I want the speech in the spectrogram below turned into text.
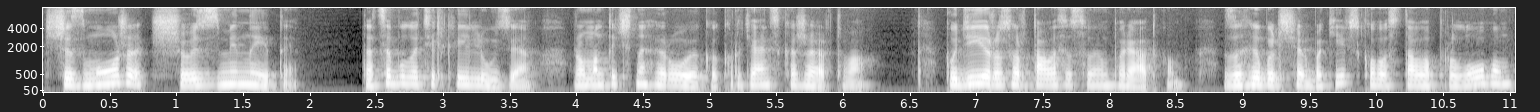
ще зможе щось змінити. Та це була тільки ілюзія, романтична героїка, крутянська жертва. Події розгорталися своїм порядком. Загибель Щербаківського стала прологом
